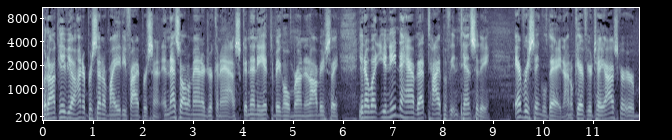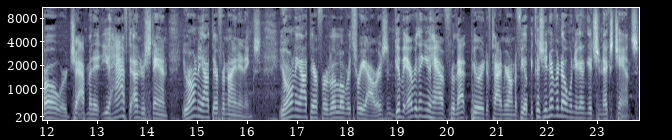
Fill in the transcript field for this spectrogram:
but I'll give you 100% of my 85%. And that's all a manager can ask. And then he hit the big home run. And obviously, you know what, you need to have that type of intensity every single day. And I don't care if you're Teoscar or Bo or Chapman. It, you have to understand you're only out there for nine innings. You're only out there for a little over three hours, and give everything you have for that period of time you're on the field because you never know when you're going to get your next chance.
